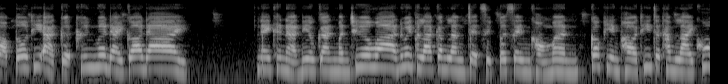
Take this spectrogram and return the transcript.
ตอบโต้ที่อาจเกิดขึ้นเมื่อใดก็ได้ ในขณะเดียวกันมันเชื่อว่าด้วยพละกำลัง 70%ของมัน ก็เพียงพอที่จะทำลายคู่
